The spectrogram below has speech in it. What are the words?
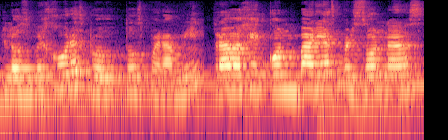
los mejores productos para mí. Trabajé con varias personas,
